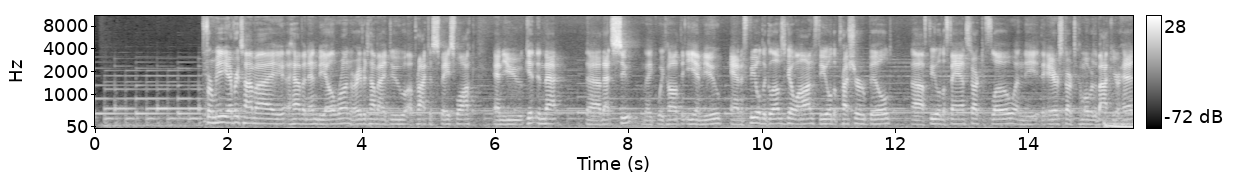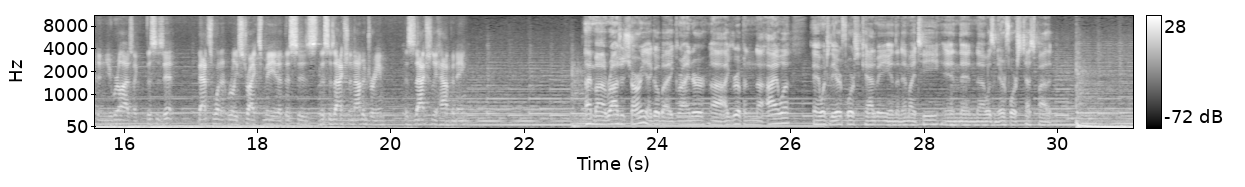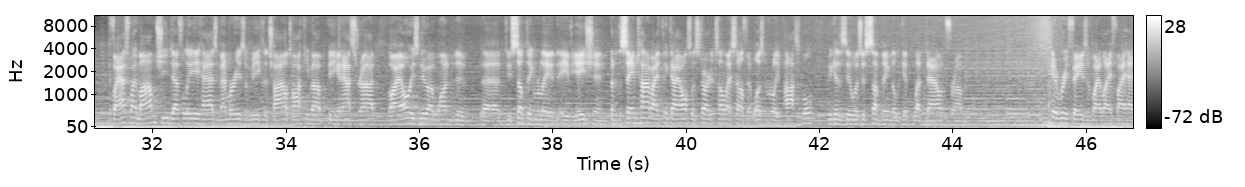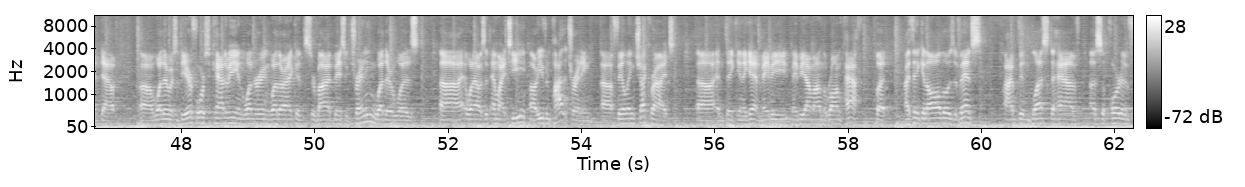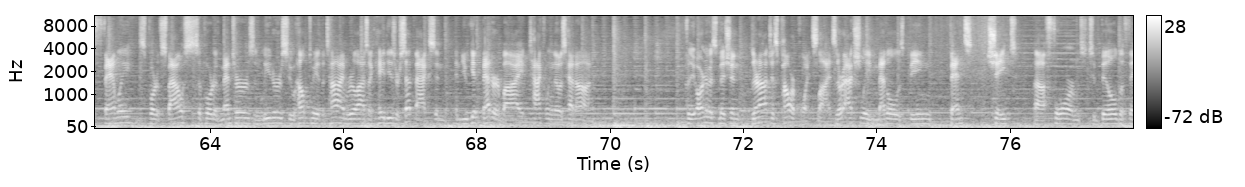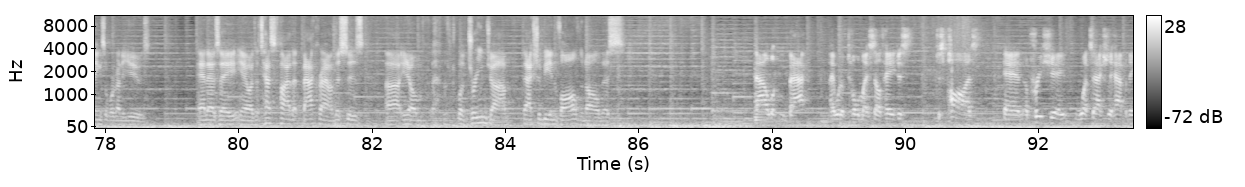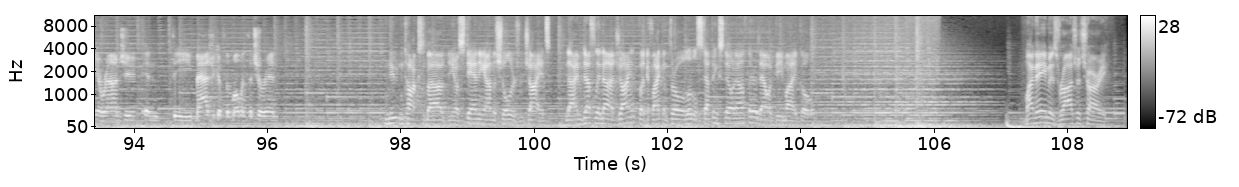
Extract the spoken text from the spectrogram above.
For me, every time I have an NBL run or every time I do a practice spacewalk and you get in that uh, that suit, like we call it the EMU, and feel the gloves go on, feel the pressure build, uh, feel the fan start to flow and the, the air start to come over the back of your head and you realize like this is it. That's when it really strikes me that this is this is actually not a dream. This is actually happening. I'm uh, Raj. I go by Grinder. Uh, I grew up in uh, Iowa and went to the Air Force Academy and then MIT and then uh, was an Air Force test pilot. If I ask my mom, she definitely has memories of me as a child talking about being an astronaut. I always knew I wanted to uh, do something related to aviation, but at the same time, I think I also started to tell myself it wasn't really possible because it was just something to get let down from. Every phase of my life, I had doubt. Uh, whether it was at the Air Force Academy and wondering whether I could survive basic training, whether it was uh, when I was at MIT or even pilot training, uh, failing check rides, uh, and thinking again, maybe maybe I'm on the wrong path. But I think in all those events, I've been blessed to have a supportive family, supportive spouse, supportive mentors and leaders who helped me at the time realize like, hey, these are setbacks and, and you get better by tackling those head on. For the Artemis mission, they're not just PowerPoint slides. They're actually metal is being bent, shaped, uh, formed to build the things that we're going to use. And as a, you know, as a test pilot background, this is, uh, you know, a dream job to actually be involved in all of this. Now looking back, I would have told myself, hey, just just pause and appreciate what's actually happening around you and the magic of the moment that you're in. Newton talks about, you know, standing on the shoulders of giants. Now, I'm definitely not a giant, but if I can throw a little stepping stone out there, that would be my goal. My name is Raja Chari.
